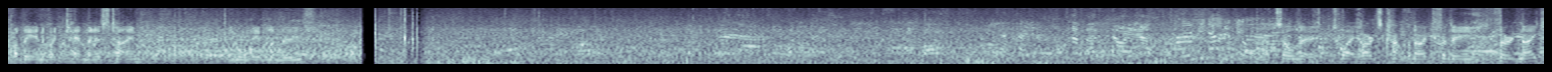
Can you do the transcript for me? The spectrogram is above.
probably in about 10 minutes time you won't be able to move. That's all the Twihards camping out for the third night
